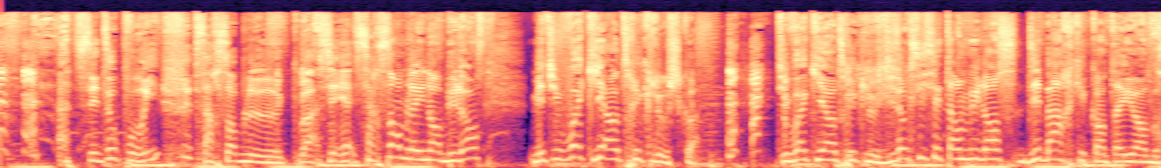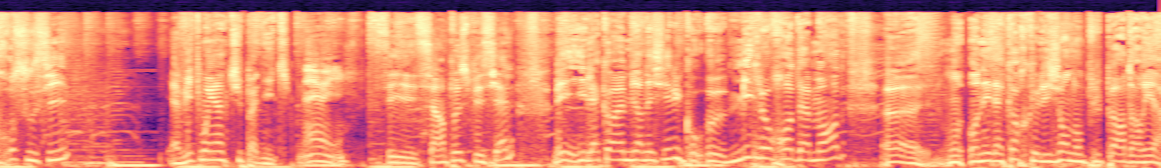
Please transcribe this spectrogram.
c'est tout pourri. Ça ressemble, bah, ça ressemble à une ambulance, mais tu vois qu'il y a un truc louche, quoi. tu vois qu'il y a un truc louche. Disons que si cette ambulance débarque quand t'as eu un gros souci, il y a vite moyen que tu paniques. Ah oui. C'est c'est un peu spécial, mais il a quand même bien essayé. Du coup, euh, 1000 euros d'amende. euh, on, on est d'accord que les gens n'ont plus peur de rien.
